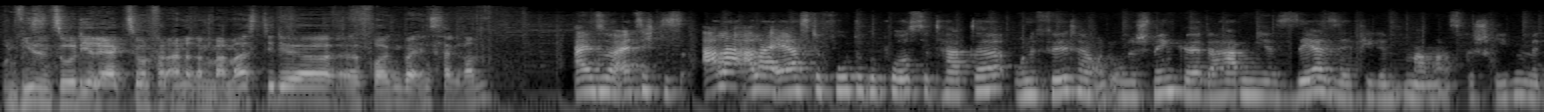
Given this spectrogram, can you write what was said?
Und wie sind so die Reaktionen von anderen Mamas, die dir äh, folgen bei Instagram? Also als ich das aller, allererste Foto gepostet hatte, ohne Filter und ohne Schminke, da haben mir sehr, sehr viele Mamas geschrieben mit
